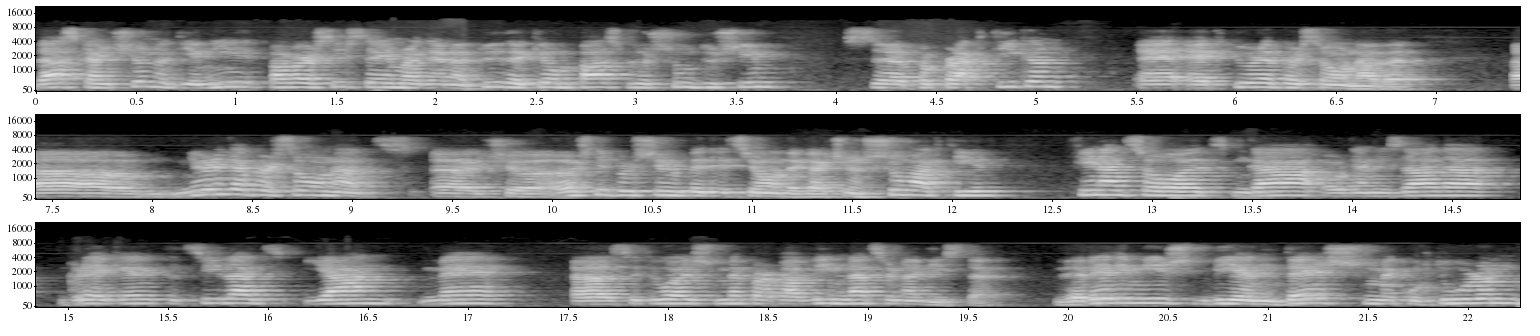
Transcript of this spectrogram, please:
dhe as kanë qenë në dijeni, pavarësisht se emrat janë aty dhe kjo më pas lë shumë dyshim për praktikën e këtyre personave. Njëri nga personat që është i përfshirë në peticion dhe ka qenë shumë aktiv, financohet nga organizata greke të cilat janë si ta thuash me prapavinë nacionaliste dhe rrjedhimisht bien ndesh me kulturën,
